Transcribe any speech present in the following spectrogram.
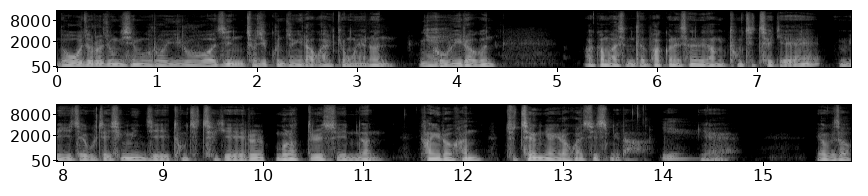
노조를 중심으로 이루어진 조직 군중이라고 할 경우에는 예. 그 위력은 아까 말씀드린 박근혜 새누리당 통치 체계, 미 제국주의 식민지 통치 체계를 무너뜨릴 수 있는 강력한 주체 능력이라고 할 수 있습니다. 예. 예. 여기서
